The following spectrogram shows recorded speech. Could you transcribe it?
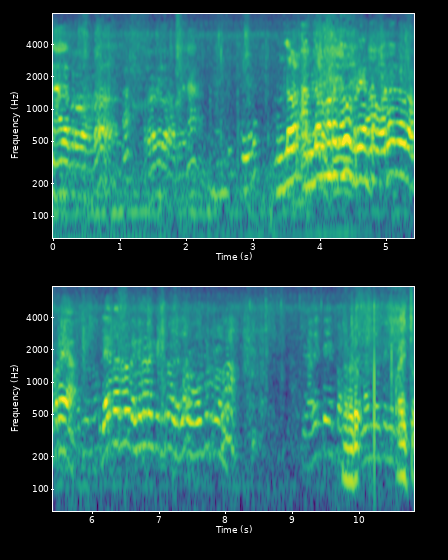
ನಾಳೆ ಬರೋರಲ್ಲ ಬರೋದೇ ಬರೋಬ್ರೇನಾ ಅನ್ಲೋಡ್ ಅನ್ಲೋಡ್ ಮಾಡೋದು ಒಬ್ಬರೇ ಹೊರನವ್ರು ಒಬ್ಬರೇ ಲೇಬರ್ ರೆಗ್ಯುಲರ್ ಆಗಿದ್ರು ಎಲ್ಲ ಹೋಗ್ಬಿಟ್ರು ಎರಡು. ಆಯಿತು.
